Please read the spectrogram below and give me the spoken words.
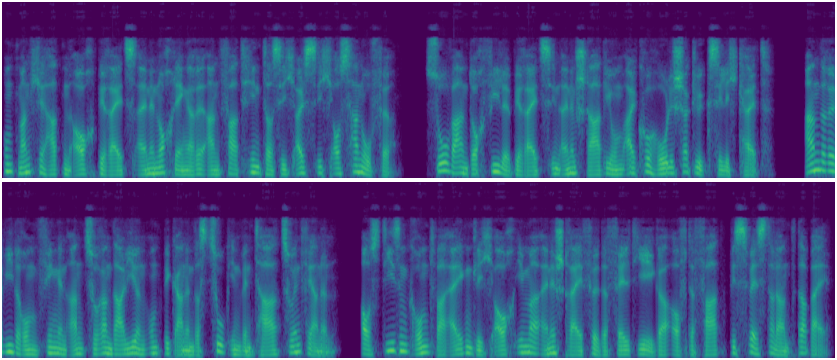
und manche hatten auch bereits eine noch längere Anfahrt hinter sich als ich aus Hannover. So waren doch viele bereits in einem Stadium alkoholischer Glückseligkeit. Andere wiederum fingen an zu randalieren und begannen das Zuginventar zu entfernen. Aus diesem Grund war eigentlich auch immer eine Streife der Feldjäger auf der Fahrt bis Westerland dabei,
